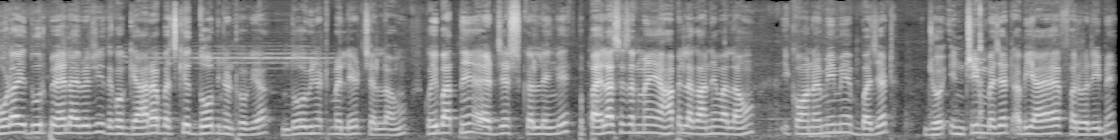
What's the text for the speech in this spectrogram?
थोड़ा ही दूर पे है लाइब्रेरी देखो ग्यारह बज के दो मिनट हो गया। दो मिनट में लेट चल रहा हूँ। कोई बात नहीं एडजस्ट कर लेंगे। तो पहला सेशन मैं यहाँ पे लगाने वाला हूँ इकोनॉमी में बजट जो इंट्रीम बजट अभी आया है फरवरी में।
